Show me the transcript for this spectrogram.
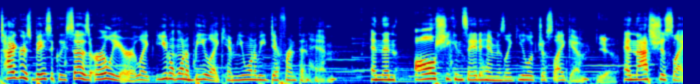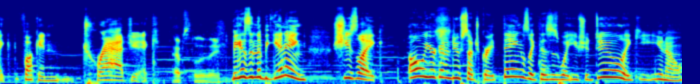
Tigris basically says earlier, like, you don't want to be like him, you want to be different than him. And then all she can say to him is like, you look just like him. Yeah. And that's just like fucking tragic Absolutely. because in the beginning she's like oh you're gonna do such great things like this is what you should do like you know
